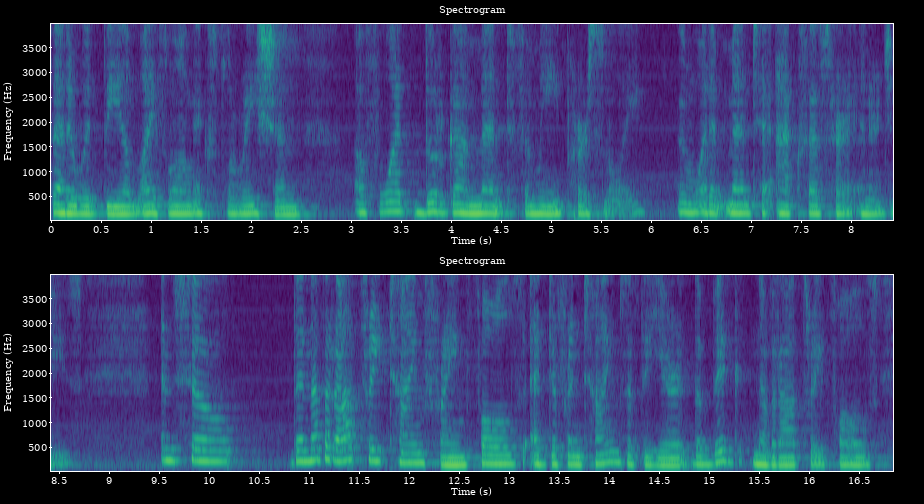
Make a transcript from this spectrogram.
that it would be a lifelong exploration of what Durga meant for me personally and what it meant to access her energies. And so the Navaratri time frame falls at different times of the year. The big Navaratri falls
